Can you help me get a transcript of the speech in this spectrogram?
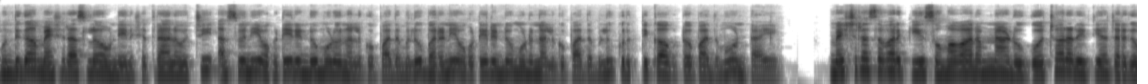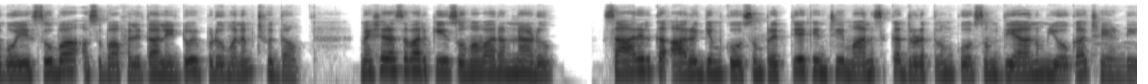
ముందుగా మేషరాశిలో ఉండే నక్షత్రాలు వచ్చి అశ్విని ఒకటి రెండు మూడు నాలుగు పదములు భరణి ఒకటి రెండు మూడు నాలుగు పదములు కృత్తిక ఒకటో పదము ఉంటాయి. మేషరాశి వారికి సోమవారం నాడు గోచార రీత్యా జరగబోయే శుభ అశుభ ఫలితాలేంటో ఇప్పుడు మనం చూద్దాం. మేషరాశి వారికి సోమవారం నాడు శారీరక ఆరోగ్యం కోసం ప్రత్యేకించి మానసిక దృఢత్వం కోసం ధ్యానం యోగా చేయండి.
